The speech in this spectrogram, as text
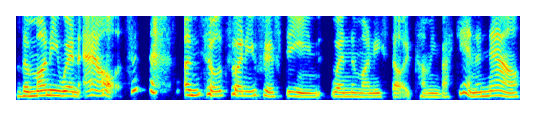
the money went out until 2015 when the money started coming back in. And now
